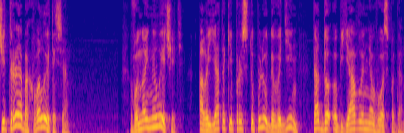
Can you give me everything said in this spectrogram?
Чи треба хвалитися? Воно й не личить, але я таки приступлю до видінь та до об'явлення Господа.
